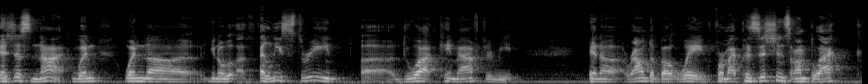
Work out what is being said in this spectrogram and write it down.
It's just not. When when uh, you know at least three uh, duat came after me in a roundabout way for my positions on black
